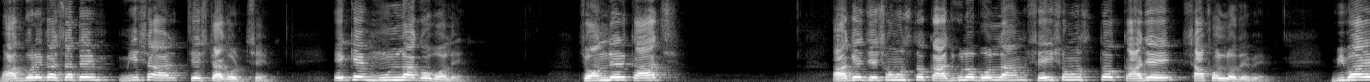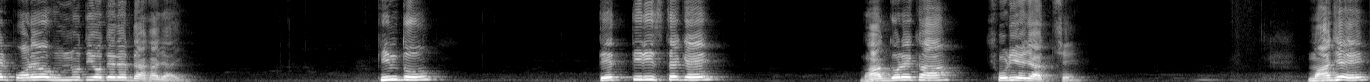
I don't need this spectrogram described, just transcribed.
ভাগ্যরেখার সাথে মেশার চেষ্টা করছে। একে মূল্যাকও বলে। চন্দ্রের কাজ, আগে যে সমস্ত কাজগুলো বললাম, সেই সমস্ত কাজে সাফল্য দেবে। বিবাহের পরেও উন্নতি হতেদের দেখা যায়। কিন্তু তেত্রিশ থেকে ভাগ্যরেখা ছড়িয়ে যাচ্ছে। মাঝে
